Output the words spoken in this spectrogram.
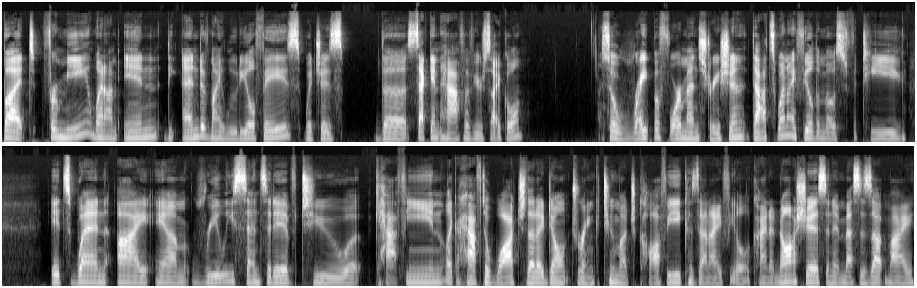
But for me, when I'm in the end of my luteal phase, which is the second half of your cycle, so right before menstruation, that's when I feel the most fatigue. It's when I am really sensitive to caffeine. Like I have to watch that I don't drink too much coffee because then I feel kind of nauseous and it messes up my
